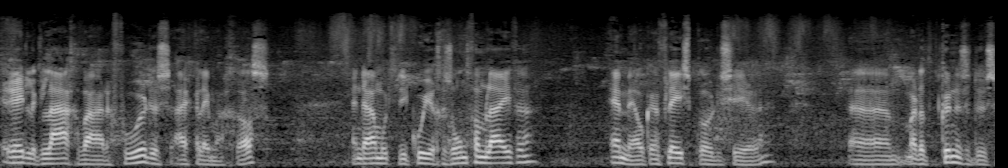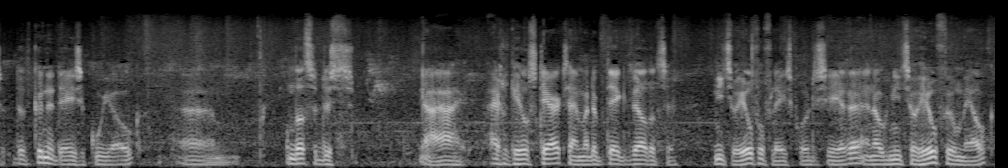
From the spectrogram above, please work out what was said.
redelijk laagwaardig voer, dus eigenlijk alleen maar gras. En daar moeten die koeien gezond van blijven. En melk en vlees produceren. Uh, maar dat kunnen, ze dus, dat kunnen deze koeien ook. Uh, omdat ze dus ja, eigenlijk heel sterk zijn. Maar dat betekent wel dat ze niet zo heel veel vlees produceren. En ook niet zo heel veel melk.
